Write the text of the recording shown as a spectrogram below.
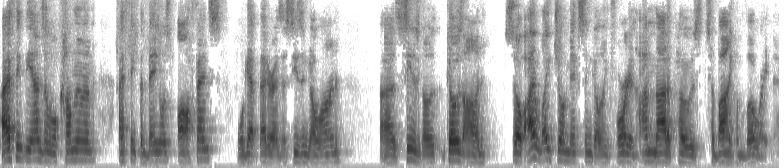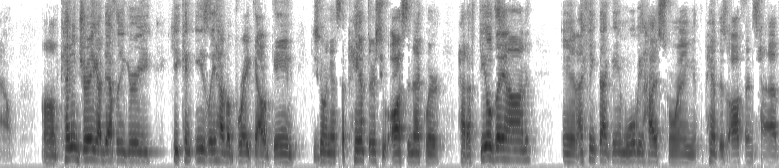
I think the end zone will come to him. I think the Bengals' offense will get better as the season go on. Uh, season goes goes on. So I like Joe Mixon going forward, and I'm not opposed to buying him low right now. Um, Kenyon Drake, I definitely agree. He can easily have a breakout game. He's going against the Panthers, who Austin Ekeler had a field day on, and I think that game will be high scoring. The Panthers' offense have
